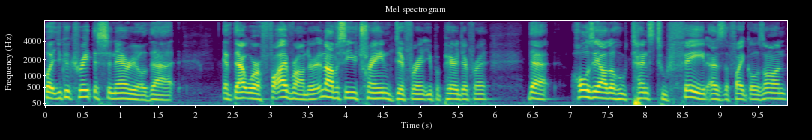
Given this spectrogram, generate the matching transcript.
But you could create the scenario that if that were a five rounder, and obviously you train different, you prepare different, that Jose Aldo, who tends to fade as the fight goes on,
